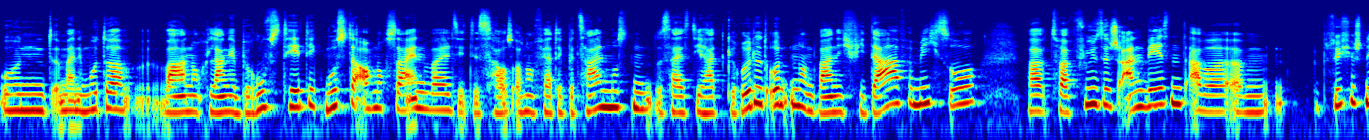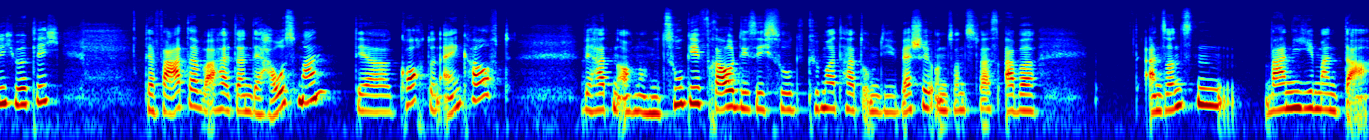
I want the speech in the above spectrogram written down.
Und meine Mutter war noch lange berufstätig, musste auch noch sein, weil sie das Haus auch noch fertig bezahlen mussten. Das heißt, die hat gerödelt unten und war nicht viel da für mich so. War zwar physisch anwesend, aber ähm, psychisch nicht wirklich. Der Vater war halt dann der Hausmann, der kocht und einkauft. Wir hatten auch noch eine Zugehfrau, die sich so gekümmert hat um die Wäsche und sonst was. Aber ansonsten war nie jemand da.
